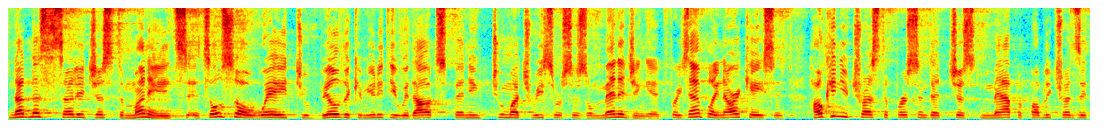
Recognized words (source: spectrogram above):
Not necessarily just the money, it's, it's also a way to build a community without spending too much resources on managing it. For example, in our cases, how can you trust a person that just map a public transit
